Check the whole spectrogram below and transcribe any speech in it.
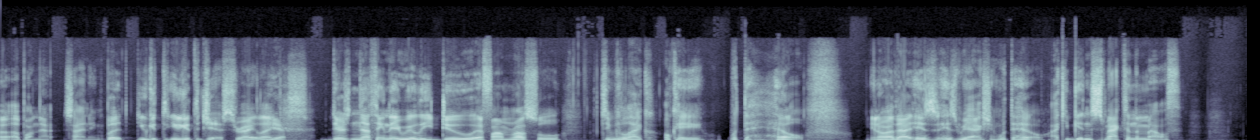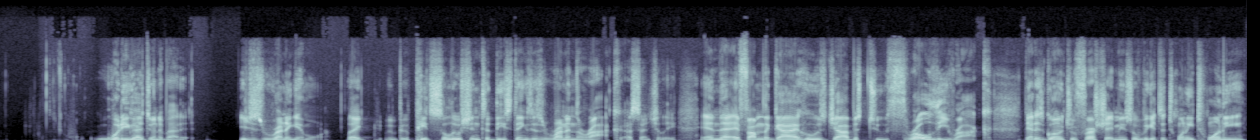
uh, up on that signing, but you get the, you get the gist, right? Like, yes. there's nothing they really do if I'm Russell to be like, okay, what the hell? You know, that is his reaction. What the hell? I keep getting smacked in the mouth. What are you guys doing about it? You're just running it more. Like Pete's solution to these things is running the rock, essentially. And that if I'm the guy whose job is to throw the rock, that is going to frustrate me. So if we get to 2020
